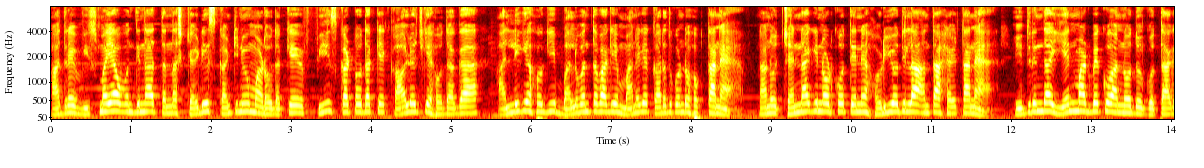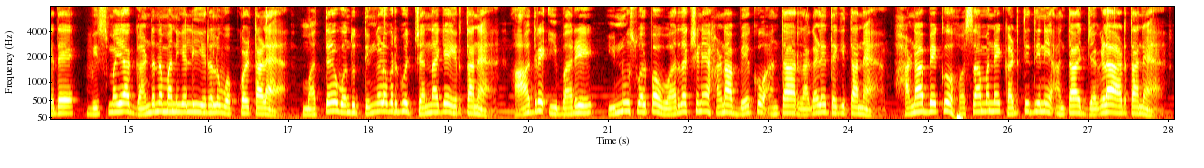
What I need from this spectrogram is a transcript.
ಆದ್ರೆ ವಿಸ್ಮಯ ಒಂದಿನ ತನ್ನ ಸ್ಟಡೀಸ್ ಕಂಟಿನ್ಯೂ ಮಾಡೋದಕ್ಕೆ, ಫೀಸ್ ಕಟ್ಟೋದಕ್ಕೆ ಕಾಲೇಜ್ಗೆ ಹೋದಾಗ ಅಲ್ಲಿಗೆ ಹೋಗಿ ಬಲವಂತವಾಗಿ ಮನೆಗೆ ಕರೆದುಕೊಂಡು ಹೋಗ್ತಾನೆ. ನಾನು ಚೆನ್ನಾಗಿ ನೋಡ್ಕೋತೇನೆ, ಹೊಡೆಯೋದಿಲ್ಲ ಅಂತ ಹೇಳ್ತಾನೆ. ಇದರಿಂದ ಏನ್ ಮಾಡಬೇಕು ಅನ್ನೋದು ಗೊತ್ತಾಗದೆ ವಿಸ್ಮಯ ಗಂಡನ ಮನೆಯಲ್ಲಿ ಇರಲು ಒಪ್ಕೊಳ್ತಾಳೆ. ಮತ್ತೆ ಒಂದು ತಿಂಗಳವರೆಗೂ ಚೆನ್ನಾಗೇ ಇರ್ತಾನೆ. ಆದ್ರೆ ಈ ಬಾರಿ ಇನ್ನೂ ಸ್ವಲ್ಪ ವರದಕ್ಷಿಣೆ ಹಣ ಬೇಕು ಅಂತ ರಗಳೆ ತೆಗಿತಾನೆ. ಹಣ ಬೇಕು, ಹೊಸ ಮನೆ ಕಟ್ತಿದ್ದೀನಿ ಅಂತ ಜಗಳ ಆಡ್ತಾನೆ.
